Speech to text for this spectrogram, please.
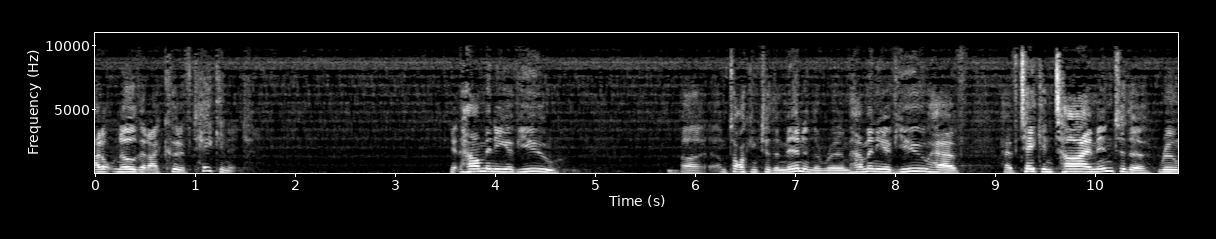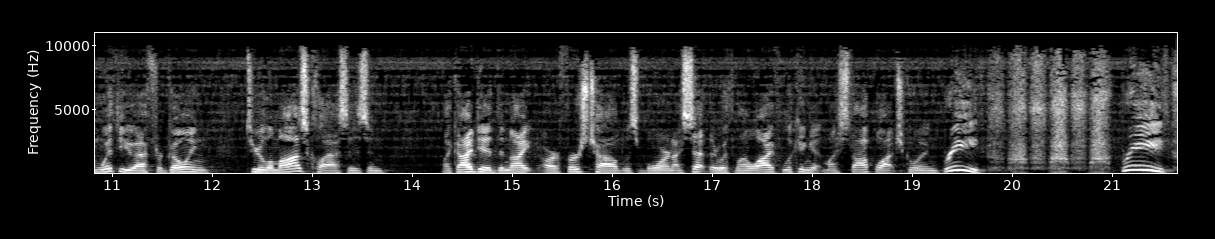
I don't know that I could have taken it. Yet, how many of you, uh, I'm talking to the men in the room, how many of you have, have taken time into the room with you after going to your Lamaze classes. And like I did the night our first child was born, I sat there with my wife looking at my stopwatch going, breathe, breathe.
